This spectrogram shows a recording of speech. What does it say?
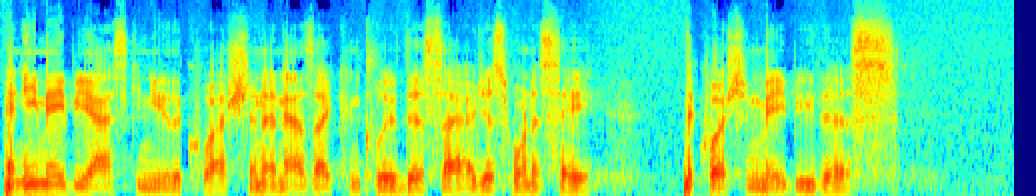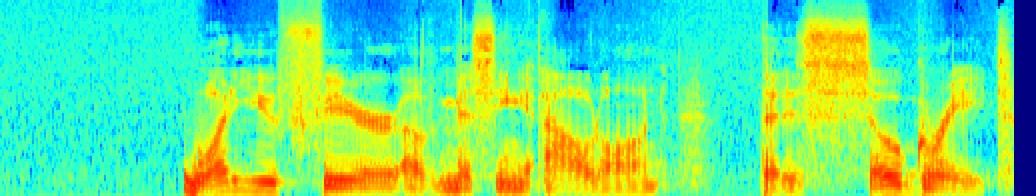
And He may be asking you the question. And as I conclude this, I just want to say the question may be this What do you fear of missing out on that is so great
